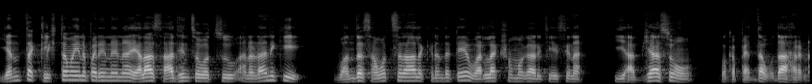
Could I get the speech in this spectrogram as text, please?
ఎంత క్లిష్టమైన పనినైనా ఎలా సాధించవచ్చు అనడానికి వంద సంవత్సరాల క్రిందటే వరలక్ష్మమ్మ గారు చేసిన ఈ అభ్యాసం ఒక పెద్ద ఉదాహరణ.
